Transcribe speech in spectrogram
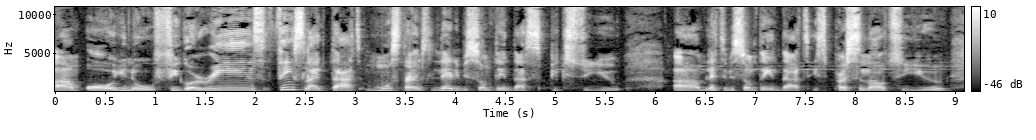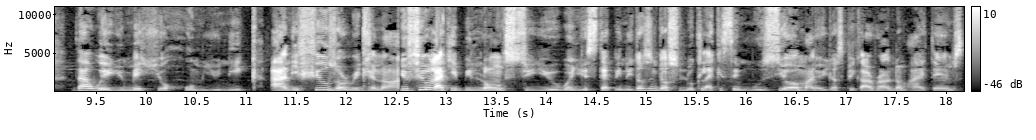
um, or you know figurines things like that most times let it be something that speaks to you um, let it be something that is personal to you. That way, you make your home unique and it feels original. You feel like it belongs to you when you step in. It doesn't just look like it's a museum and you just pick out random items.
